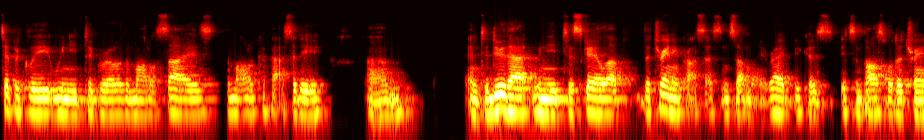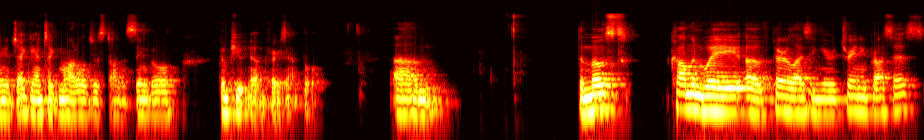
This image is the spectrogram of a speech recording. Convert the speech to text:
typically we need to grow the model size, the model capacity. Um, and to do that, we need to scale up the training process in some way, right? Because it's impossible to train a gigantic model just on a single compute node, for example. Um, the most common way of parallelizing your training process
